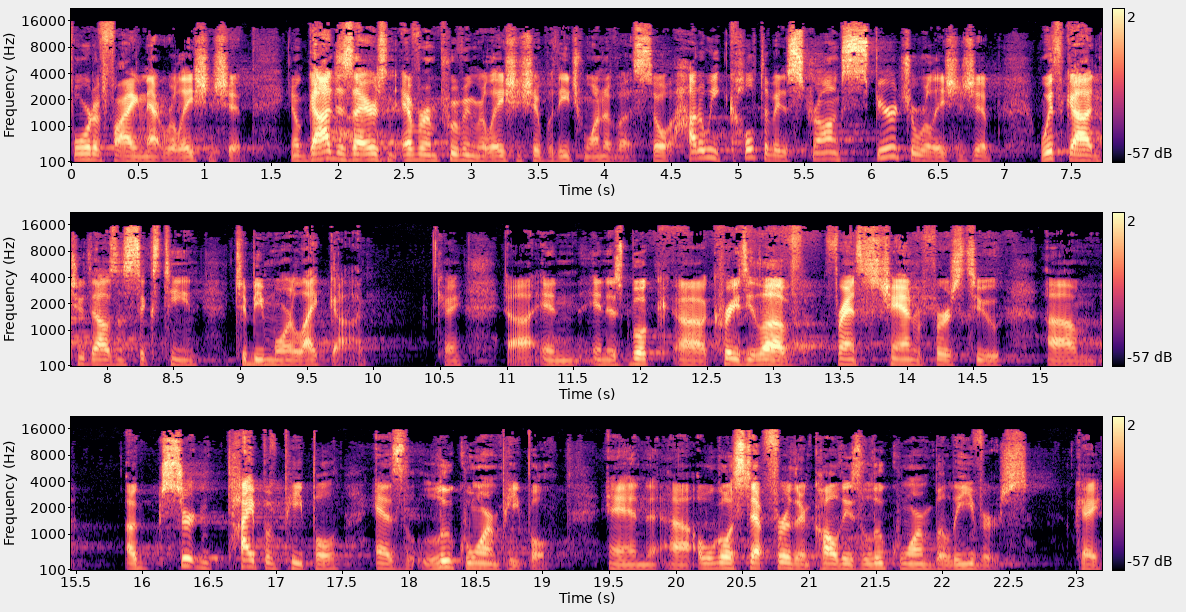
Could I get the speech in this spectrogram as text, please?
fortifying that relationship? You know, God desires an ever improving relationship with each one of us. So, how do we cultivate a strong spiritual relationship with God in 2016 to be more like God? Okay? Uh, in, in his book, uh, Crazy Love, Francis Chan refers to um, a certain type of people as lukewarm people. And uh, we'll go a step further and call these lukewarm believers. Okay,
